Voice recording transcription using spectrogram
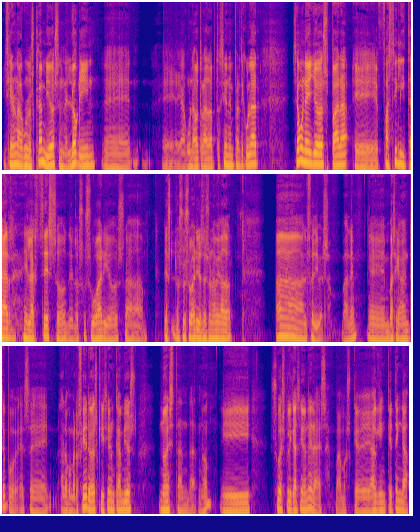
hicieron algunos cambios en el login, alguna otra adaptación en particular, según ellos, para eh, facilitar el acceso de los usuarios a, de los usuarios de su navegador al Fediverso. ¿vale? Eh, básicamente, pues eh, a lo que me refiero es que hicieron cambios no estándar, ¿no? Y su explicación era esa. Vamos, que alguien que tenga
